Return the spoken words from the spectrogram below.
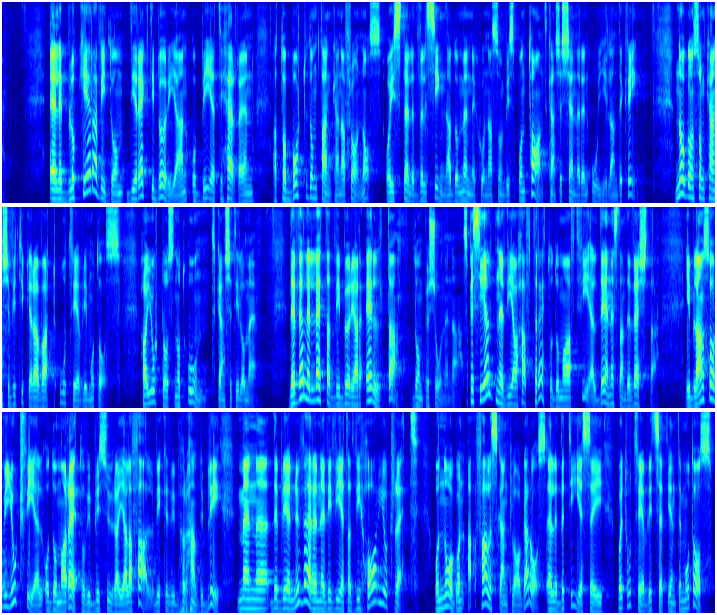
Eller blockerar vi dem direkt i början och ber till Herren att ta bort de tankarna från oss och istället välsigna de människorna som vi spontant kanske känner en ogillande kring. Någon som kanske vi tycker har varit otrevlig mot oss, har gjort oss något ont kanske till och med. Det är väldigt lätt att vi börjar älta de personerna. Speciellt när vi har haft rätt och de har haft fel. Det är nästan det värsta. Ibland så har vi gjort fel och de har rätt och vi blir sura i alla fall, vilket vi bör aldrig bli. Men eh, det blir ännu värre när vi vet att vi har gjort rätt och någon falskanklagar oss eller beter sig på ett otrevligt sätt gentemot oss.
